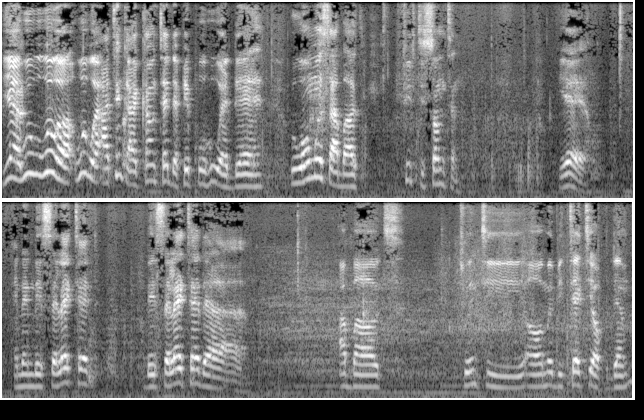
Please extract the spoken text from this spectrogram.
Yeah, we, we, were, we were, I think I counted the people who were there. We were almost about 50 something. Yeah. And then they selected, they selected uh, about 20 or maybe 30 of them.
